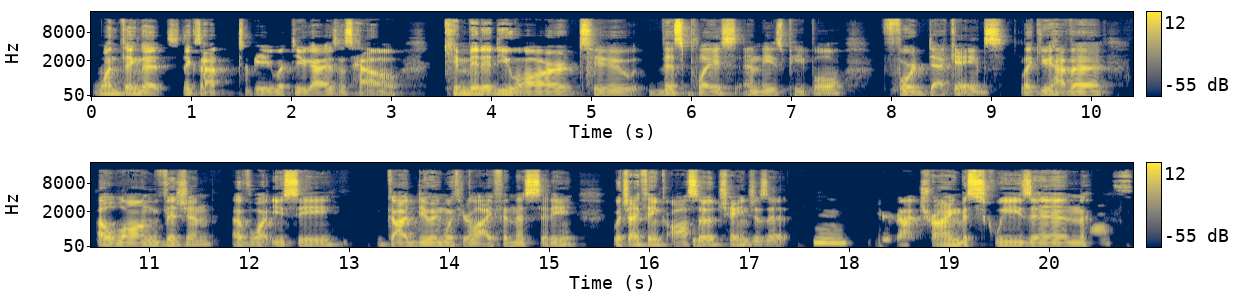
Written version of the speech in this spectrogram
one thing that sticks out to me with you guys is how committed you are to this place and these people for decades. Like you have a a long vision of what you see God doing with your life in this city, which I think also changes it. Mm. You're not trying to squeeze in yes.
